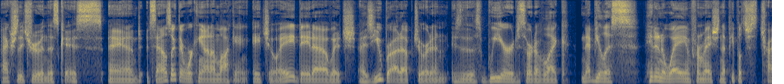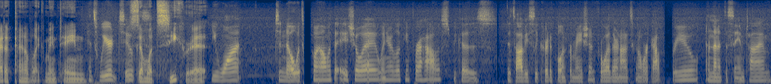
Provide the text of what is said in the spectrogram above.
actually true in this case. And it sounds like they're working on unlocking HOA data, which as you brought up, Jordan, is this weird sort of like nebulous hidden away information that people just try to kind of like maintain It's weird too somewhat secret. You want to know what's going on with the HOA when you're looking for a house because it's obviously critical information for whether or not it's going to work out for you. And then at the same time,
